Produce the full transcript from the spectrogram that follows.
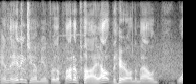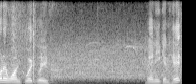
And the hitting champion for the Platypi out there on the mound. One and one quickly. Man, he can hit.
